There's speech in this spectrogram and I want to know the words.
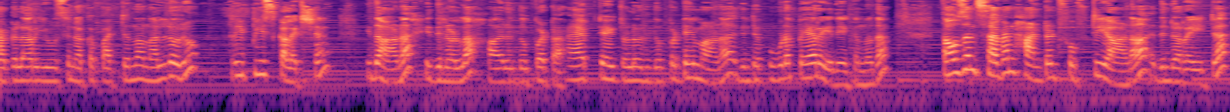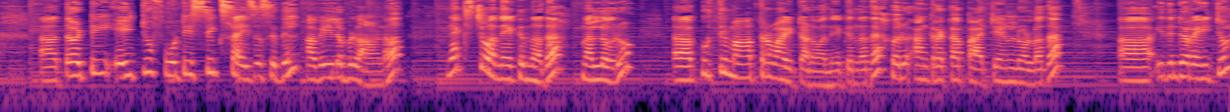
റെഗുലർ യൂസിനൊക്കെ പറ്റുന്ന നല്ലൊരു ത്രീ പീസ് കളക്ഷൻ ഇതാണ് ഇതിലുള്ള ആ ഒരു ദുപ്പട്ട. ആപ്റ്റ് ആയിട്ടുള്ള ഒരു ദുപ്പട്ടയുമാണ് ഇതിന്റെ കൂടെ പെയർ ചെയ്തേക്കുന്നത്. തൗസൻഡ് സെവൻ ഹൺഡ്രഡ് ഫിഫ്റ്റി ആണ് ഇതിന്റെ rate thirty eight to forty six sizes ഇതിൽ അവൈലബിൾ ആണ്. നെക്സ്റ്റ് വന്നേക്കുന്നത് നല്ലൊരു കുർത്തി മാത്രമായിട്ടാണ് വന്നേക്കുന്നത്. ഒരു അങ്ക്രക്ക പാറ്റേണിലുള്ളത്. ഇതിന്റെ റേറ്റും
